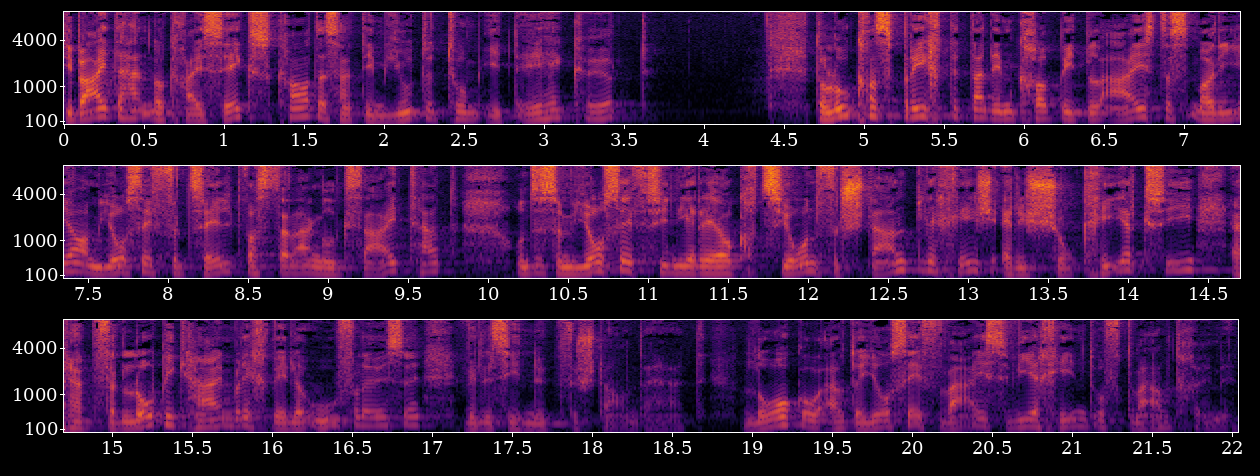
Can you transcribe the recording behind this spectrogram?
Die beiden haben noch keinen Sex gehabt, das hat im Judentum in die Ehe gehört. Der Lukas berichtet dann im Kapitel 1, dass Maria am Josef erzählt, was der Engel gesagt hat und dass am Josef seine Reaktion verständlich ist. Er ist schockiert gewesen. Er hat die Verlobung heimlich auflösen, weil er sie nicht verstanden hat. Logo, auch der Josef weiß, wie Kinder auf die Welt kommen.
